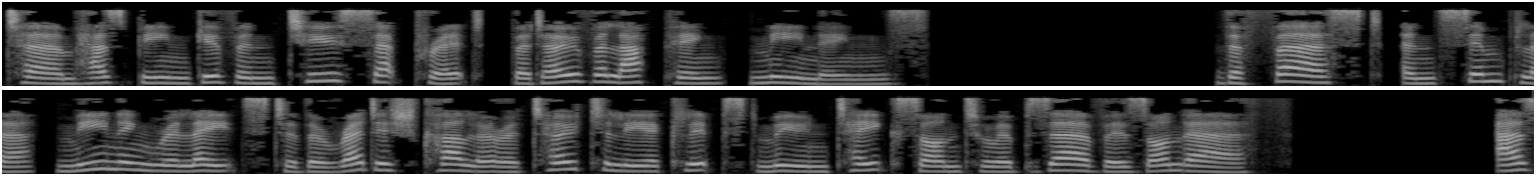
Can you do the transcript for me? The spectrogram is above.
term has been given two separate, but overlapping, meanings. The first, and simpler, meaning relates to the reddish color a totally eclipsed moon takes on to observers on Earth. As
